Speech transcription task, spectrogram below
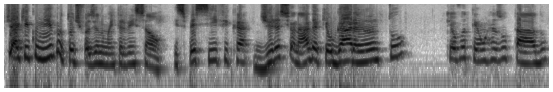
Já aqui comigo, eu estou te fazendo uma intervenção específica, direcionada, que eu garanto que eu vou ter um resultado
